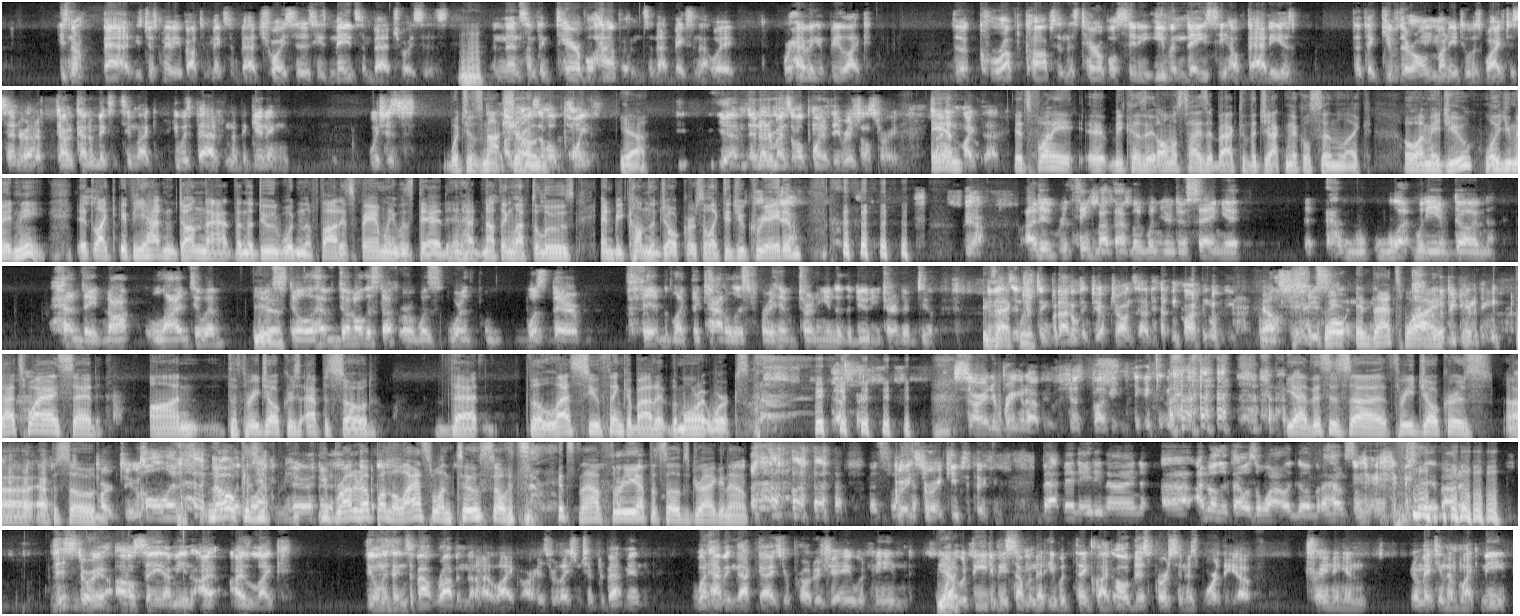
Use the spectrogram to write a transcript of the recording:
he's not bad. He's just maybe about to make some bad choices. He's made some bad choices, Mhm. and then something terrible happens, and that makes him that way. We're having it be like the corrupt cops in this terrible city. Even they see how bad he is. That they give their own money to his wife to send her out of town. It kind of makes it seem like he was bad from the beginning, which is Which is not shown. the whole point. Yeah. Yeah, and undermines the whole point of the original story. So I And- didn't like that. It's funny it, because it almost ties it back to the Jack Nicholson, like, oh, I made you? Well, you made me. It like if he hadn't done that, then the dude wouldn't have thought his family was dead and had nothing left to lose and become the Joker. So, like, did you create him? Yeah. I didn't think about that, but when you're just saying it, what would he have done had they not lied to him? Would Yeah. he still have done all this stuff, or was were, was their fib like the catalyst for him turning into the dude he turned into? And that's Exactly. interesting, but I don't think Geoff Johns had that in mind when he No, Well, and that's why the beginning. that's why I said on the Three Jokers episode that the less you think about it, the more it works. That's fair. Sorry to bring it up. It was just bugging me. yeah, this is uh, Three Jokers uh, episode. Part two. colon. No, because you you brought it up on the last one too, so it's it's now three episodes dragging out. That's fine. Great story. Keeps you thinking. Batman '89. Uh, I know that that was a while ago, but I have something to say about it. This story, I'll say, I mean, I, I like the only things about Robin that I like are his relationship to Batman. What having that guy as your protege would mean, Yeah. what it would be to be someone that he would think like, oh, this person is worthy of training and you know making them like me.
